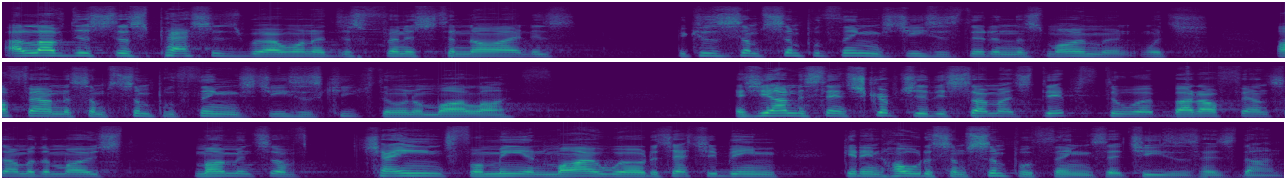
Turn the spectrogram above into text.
I love this, this passage where I want to just finish tonight is because of some simple things Jesus did in this moment, which I found are some simple things Jesus keeps doing in my life. As you understand Scripture, there's so much depth to it, but I've found some of the most moments of change for me in my world has actually been getting hold of some simple things that Jesus has done.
